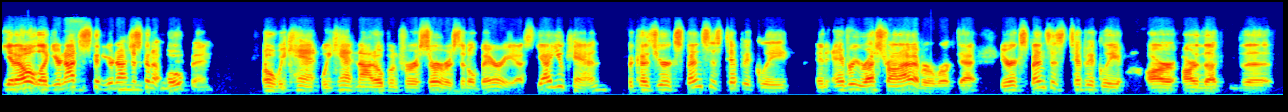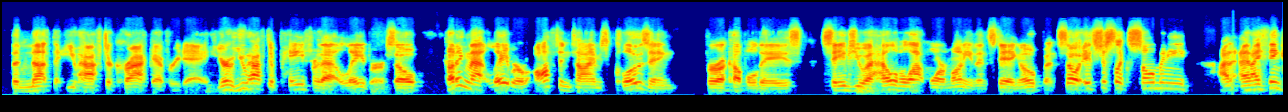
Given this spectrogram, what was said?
You know, like you're not just gonna, you're not just going to open. Oh, we can't, we can't not open for a service. It'll bury us. Yeah, you can because your expenses typically in every restaurant I've ever worked at, your expenses typically are are the the the nut that you have to crack every day. You're you have to pay for that labor. So cutting that labor, oftentimes closing for a couple days saves you a hell of a lot more money than staying open. So it's just like so many. And I think,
